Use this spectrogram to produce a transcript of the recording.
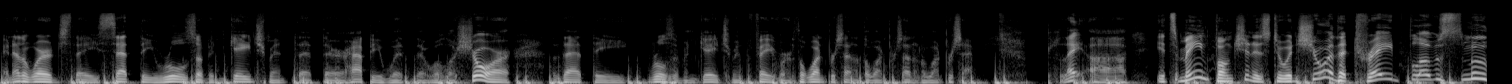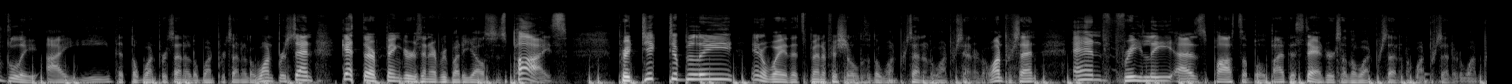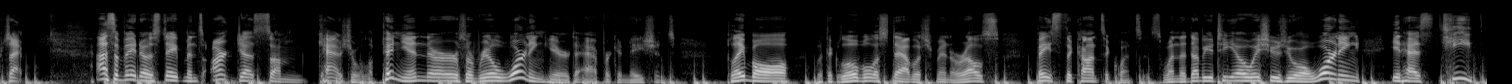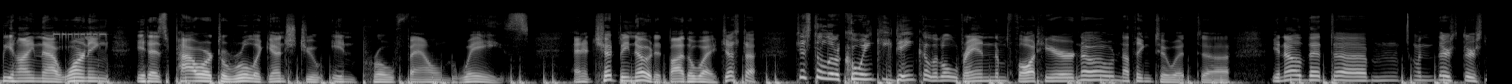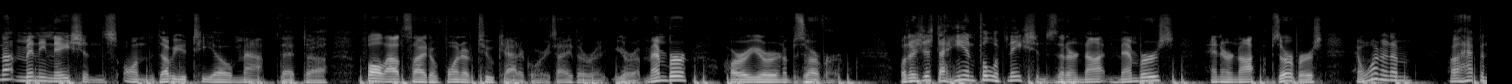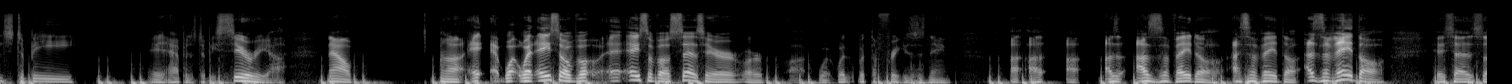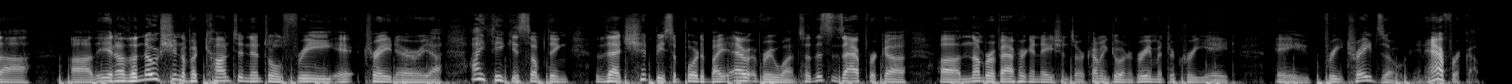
In other words, they set the rules of engagement that they're happy with that will assure that the rules of engagement favor the 1% of the 1% of the 1% play, uh, its main function is to ensure that trade flows smoothly, i.e., that the 1% of the 1% of the 1% get their fingers in everybody else's pies, predictably in a way that's beneficial to the 1% of the 1% of the 1%, and freely as possible by the standards of the 1% of the 1% of the 1%. Acevedo's statements aren't just some casual opinion, there's a real warning here to African nations. Play ball with the global establishment or else face the consequences. When the WTO issues you a warning, it has teeth behind that warning. It has power to rule against you in profound ways. And it should be noted, by the way, just a just a little coinky dink, a little random thought here. No, nothing to it. Uh, you know that um, there's there's not many nations on the WTO map that uh, fall outside of one of two categories. Either you're a member or you're an observer. Well, there's just a handful of nations that are not members and are not observers, and one of them, well, happens to be, it happens to be Syria. Now, uh, what what Acevedo, says here, or uh, what, what, what the freak is his name? Uh, uh, uh Azevedo, Azevedo, Azevedo. He says, uh, uh, you know, the notion of a continental free trade area, I think, is something that should be supported by everyone. So this is Africa. A number of African nations are coming to an agreement to create a free trade zone in Africa.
